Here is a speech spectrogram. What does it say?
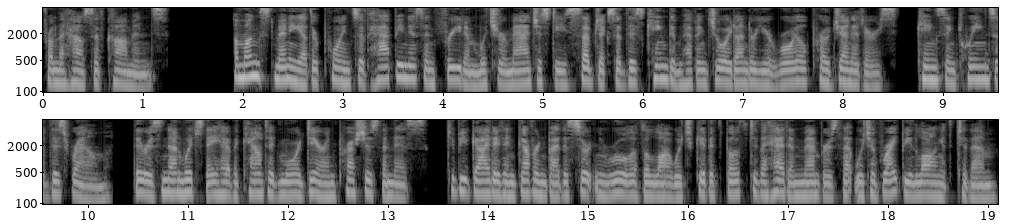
from the House of Commons. Amongst many other points of happiness and freedom which your majesty's subjects of this kingdom have enjoyed under your royal progenitors, kings and queens of this realm, there is none which they have accounted more dear and precious than this, to be guided and governed by the certain rule of the law which giveth both to the head and members that which of right belongeth to them,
